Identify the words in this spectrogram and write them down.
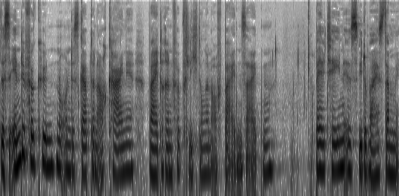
das Ende verkünden und es gab dann auch keine weiteren Verpflichtungen auf beiden Seiten. Beltane ist, wie du weißt, am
